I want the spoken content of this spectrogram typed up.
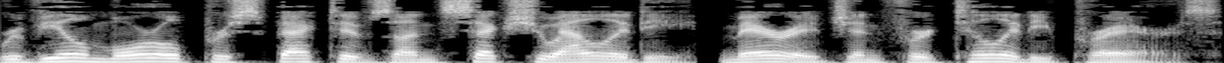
reveal moral perspectives on sexuality, marriage and fertility prayers.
